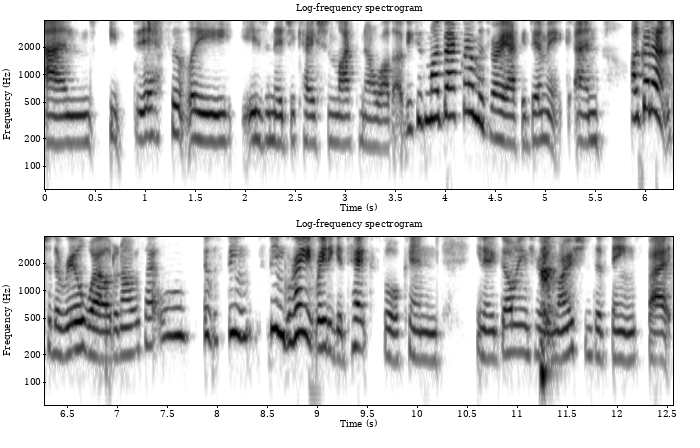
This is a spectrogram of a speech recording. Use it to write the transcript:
and it definitely is an education like no other because my background was very academic and I got out into the real world and I was like, well, it was been it's been great reading a textbook and you know going through the motions of things, but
